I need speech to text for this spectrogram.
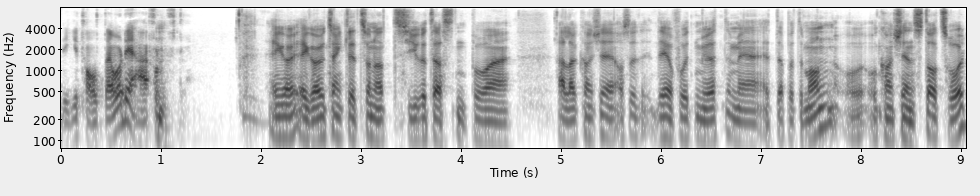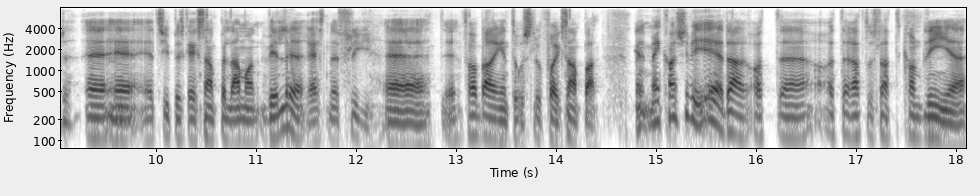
digitalt der hvor det er fornuftig. Jeg har, jeg har, jo tenkt litt sånn at syretesten på eh, eller kanskje altså Det å få et møte med et departement og, og kanskje en statsråd eh, mm. er et typisk eksempel der man ville reist med fly eh, fra Bergen til Oslo f.eks. Men, men kanskje vi er der at, eh, at, det rett og slett kan bli eh,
